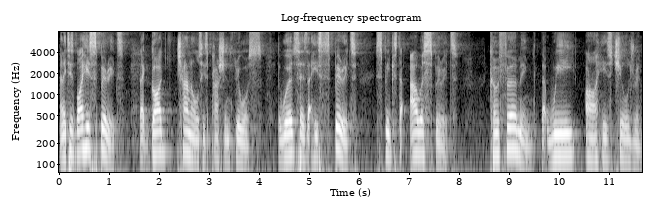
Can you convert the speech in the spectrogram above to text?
And it is by His Spirit that God channels His passion through us. The word says that His Spirit speaks to our spirit, confirming that we are His children,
